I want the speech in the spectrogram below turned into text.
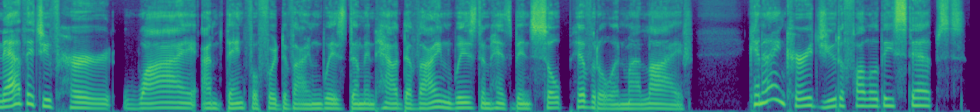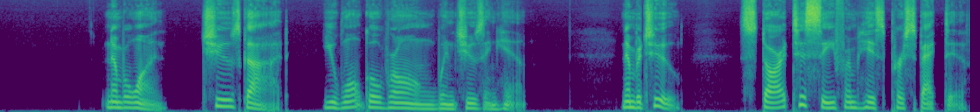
Now that you've heard why I'm thankful for divine wisdom and how divine wisdom has been so pivotal in my life, can I encourage you to follow these steps? Number one, choose God. You won't go wrong when choosing Him. Number two, start to see from His perspective.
